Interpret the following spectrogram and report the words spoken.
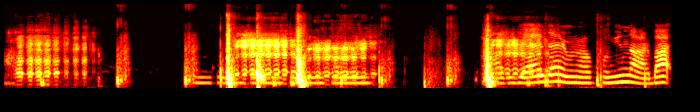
Koyun, koyun, koyun, koyun. Abi yerler koyunlar bak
